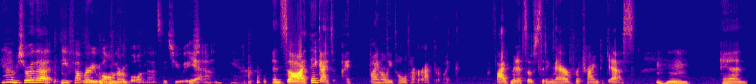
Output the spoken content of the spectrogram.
yeah, I'm sure that you felt very vulnerable in that situation. Yeah, yeah. And so I think I I finally told her after like five minutes of sitting there for trying to guess. Mm-hmm. And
